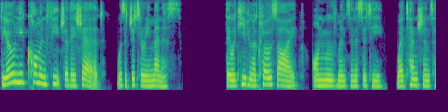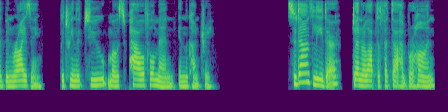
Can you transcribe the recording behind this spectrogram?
The only common feature they shared was a jittery menace. They were keeping a close eye on movements in a city where tensions had been rising between the two most powerful men in the country. Sudan's leader, General Abdel Fattah al Burhan,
